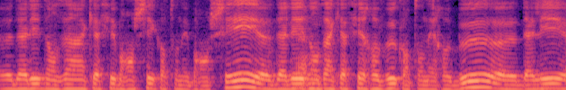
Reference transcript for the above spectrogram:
euh, d'aller dans un café branché quand on est branché, euh, d'aller Ah oui. dans un café rebeu quand on est rebeu, euh, d'aller.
